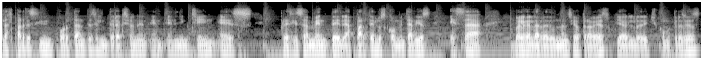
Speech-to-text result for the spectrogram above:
las partes importantes de la interacción en, LinkedIn es precisamente la parte de los comentarios, esa, valga la redundancia otra vez, ya lo he dicho como tres veces,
